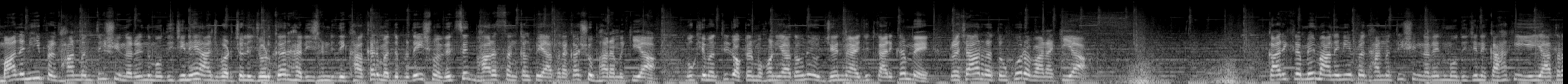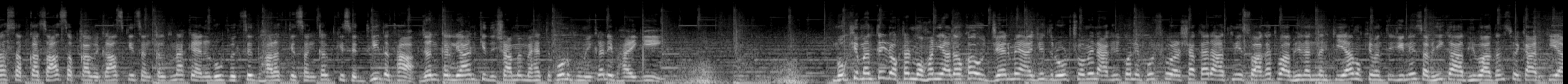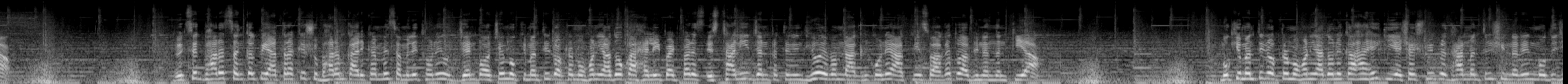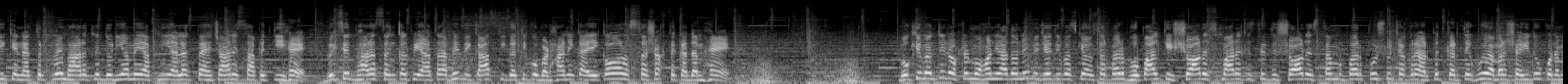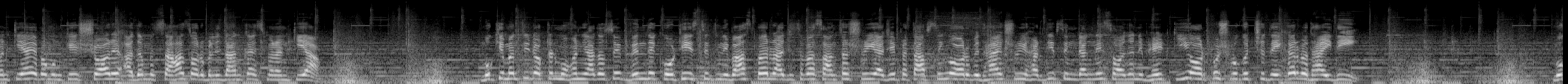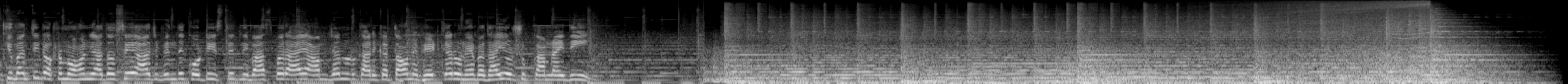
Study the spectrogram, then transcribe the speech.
माननीय प्रधानमंत्री श्री नरेंद्र मोदी जी ने आज वर्चुअली जुड़कर हरी झंडी दिखाकर मध्य प्रदेश में विकसित भारत संकल्प यात्रा का शुभारंभ किया। मुख्यमंत्री डॉक्टर मोहन यादव ने उज्जैन में आयोजित कार्यक्रम में प्रचार रथों को रवाना किया। कार्यक्रम में माननीय प्रधानमंत्री श्री नरेंद्र मोदी जी ने कहा कि ये यात्रा सबका साथ, सबका विकास की संकल्पना के अनुरूप विकसित भारत के संकल्प की सिद्धि तथा जन कल्याण की दिशा में महत्वपूर्ण भूमिका निभाएगी। मुख्यमंत्री डॉक्टर मोहन यादव का उज्जैन में आयोजित रोड शो में नागरिकों ने पुष्प वर्षा कर आत्मीय स्वागत व अभिनंदन किया। मुख्यमंत्री जी ने सभी का अभिवादन स्वीकार किया। विकसित भारत संकल्प यात्रा के शुभारंभ कार्यक्रम में सम्मिलित होने उज्जैन पहुँचे मुख्यमंत्री डॉक्टर मोहन यादव का हेलीपैड पर स्थानीय जनप्रतिनिधियों एवं नागरिकों ने आत्मीय स्वागत व अभिनंदन किया। मुख्यमंत्री डॉक्टर मोहन यादव ने कहा है कि यशस्वी प्रधानमंत्री श्री नरेंद्र मोदी जी के नेतृत्व में भारत ने दुनिया में अपनी अलग पहचान स्थापित की है। विकसित भारत संकल्प यात्रा भी विकास की गति को बढ़ाने का एक और सशक्त कदम है। मुख्यमंत्री डॉक्टर मोहन यादव ने विजय दिवस के अवसर पर भोपाल के शौर्य स्मारक स्थित शौर्य स्तंभ पर पुष्प चक्र अर्पित करते हुए अमर शहीदों को नमन किया एवं उनके शौर्य, अदम्य साहस और बलिदान का स्मरण किया। मुख्यमंत्री डॉक्टर मोहन यादव से विंध्य कोठी स्थित निवास पर राज्यसभा सांसद श्री अजय प्रताप सिंह और विधायक श्री हरदीप सिंह डंग ने सौजन्य भेंट की और पुष्प गुच्छ देकर बधाई दी। मुख्यमंत्री डॉक्टर मोहन यादव से आज विंध्य कोठी स्थित निवास पर आए आमजन और कार्यकर्ताओं ने भेंट कर उन्हें बधाई और शुभकामनाएँ दी।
